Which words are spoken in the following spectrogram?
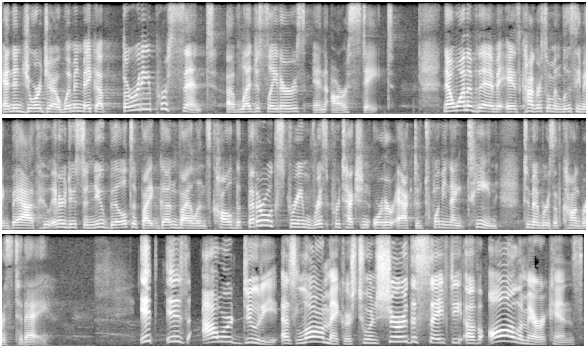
And in Georgia, women make up 30% of legislators in our state. Now, one of them is Congresswoman Lucy McBath, who introduced a new bill to fight gun violence called the Federal Extreme Risk Protection Order Act of 2019 to members of Congress today. It is our duty as lawmakers to ensure the safety of all Americans,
